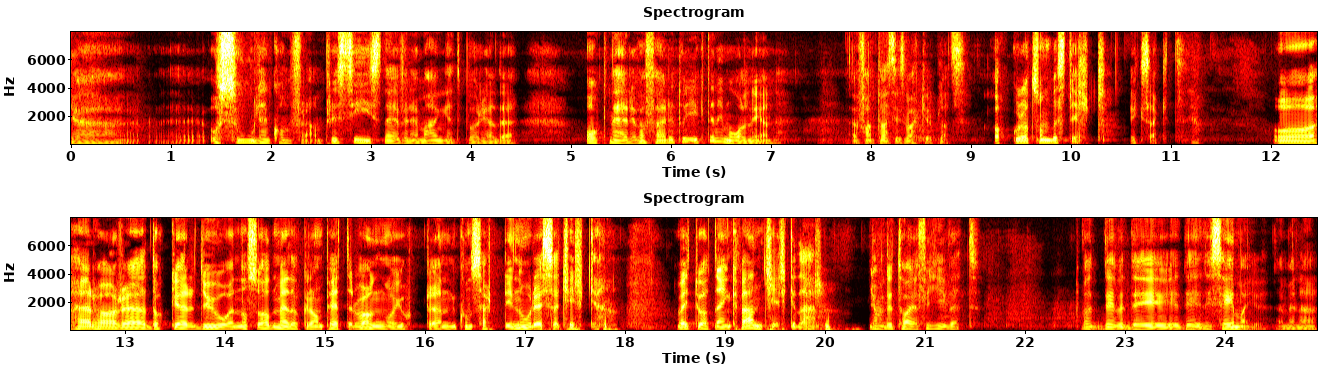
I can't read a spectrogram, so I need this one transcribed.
eh, solen kom fram precis når evenemanget började. Och när det var färdigt då gick den i moln igen. En fantastiskt vacker plats. Akkurat som bestilt. Exakt. Og her har eh, dere, duoen, også hatt med dere han Peter Wang og gjort en konsert i Nordreisa kirke. Vet du at det er en kvenkirke der? Ja, men det tar jag för givet. Det, det, det, det ser man ju. Jag menar,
